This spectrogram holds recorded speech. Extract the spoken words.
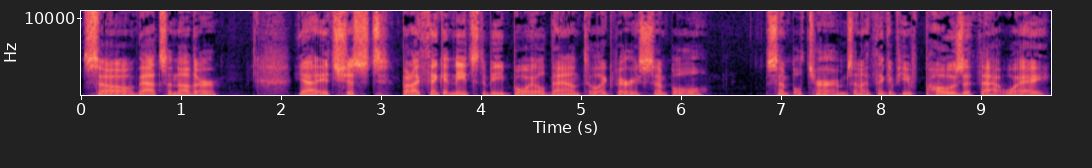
So that's another yeah, it's just, but I think it needs to be boiled down to like very simple, simple terms. And I think if you pose it that way,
